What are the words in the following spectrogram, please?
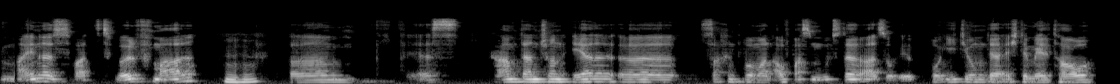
Meine, es war zwölfmal. Mhm. Ähm, es kam dann schon eher äh, Sachen, wo man aufpassen musste. Also Oidium, der echte Mehltau,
